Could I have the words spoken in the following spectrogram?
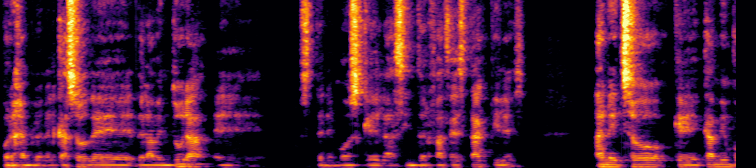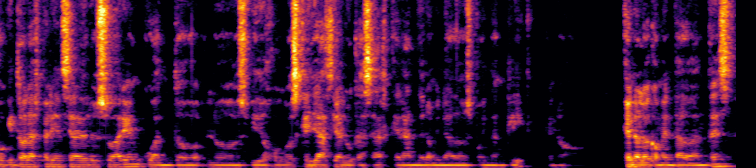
Por ejemplo, en el caso de, la aventura, pues tenemos que las interfaces táctiles han hecho que cambie un poquito la experiencia del usuario en cuanto los videojuegos que ya hacía LucasArts, que eran denominados point and click, que no, que no lo he comentado antes,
